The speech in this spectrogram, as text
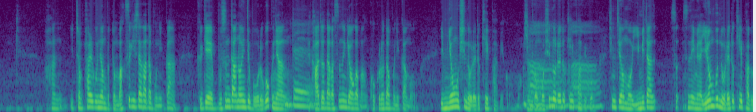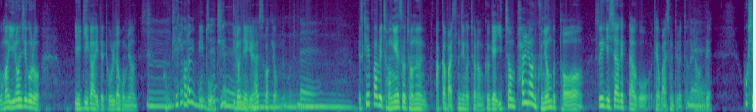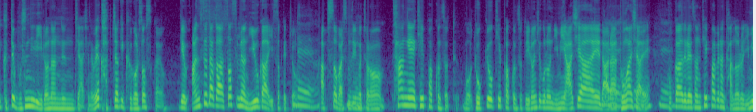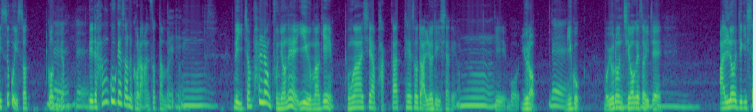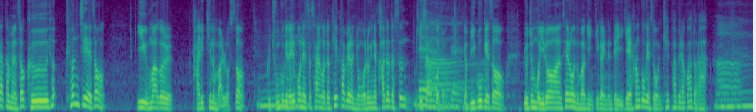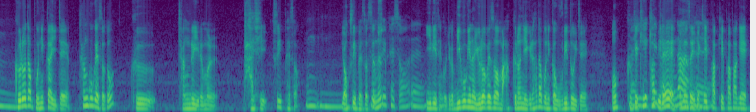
한 2008, 9년부터 막 쓰기 시작하다 보니까 그게 무슨 단어인지 모르고 그냥 네. 가져다가 쓰는 경우가 많고 그러다 보니까 뭐 임영웅 씨 노래도 케이팝이고 뭐 김건모 아. 씨 노래도 케이팝이고 아. 심지어 뭐 이미자 서, 선생님이나 이런 분 노래도 케이팝이고 막 이런 식으로 얘기가 이제 돌다 보면 음, 그럼 케이팝이 뭐지? 뭐지? 네. 이런 얘기를 할 수밖에 없는 거죠. 네. 그래서 케이팝의 정의에서 저는 아까 말씀드린 것처럼 그게 2008년 9년부터 쓰이기 시작했다고 제가 말씀드렸잖아요. 네. 근데 혹시 그때 무슨 일이 일어났는지 아시나요? 왜 갑자기 그걸 썼을까요? 이게 안 쓰다가 썼으면 이유가 있었겠죠. 네. 앞서 말씀드린 음. 것처럼 상해 케이팝 콘서트, 뭐 도쿄 케이팝 콘서트 이런 식으로는 이미 아시아의 나라, 네. 동아시아의 네. 네. 국가들에서는 케이팝이라는 단어를 이미 쓰고 있었거든요. 네. 네. 근데 이제 한국에서는 그걸 안 썼단 말이죠. 음. 근데 2008년 9년에 이 음악이 동아시아 바깥에서도 알려지기 시작해요. 음. 이게 뭐 유럽, 미국 뭐 이런 음. 지역에서 이제 알려지기 시작하면서 그 현지에서 이 음악을 가리키는 말로써 그 음. 그 중국이나 일본에서 사용하던 케이팝이라는 용어를 그냥 가져다 쓰기 네. 시작한 거죠. 네. 그러니까 미국에서 요즘 뭐 이러한 새로운 음악이 인기가 있는데 이게 한국에서 온 케이팝이라고 하더라. 음. 그러다 보니까 이제 한국에서도 그 장르 이름을 다시 수입해서 음, 음. 역수입해서 쓰는 역수입해서, 네. 일이 된 거죠. 그러니까 미국이나 유럽에서 막 그런 얘기를 하다 보니까 우리도 이제 어 그게 아, 케이팝이래 하면서 이제 케이팝 케이팝 하게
